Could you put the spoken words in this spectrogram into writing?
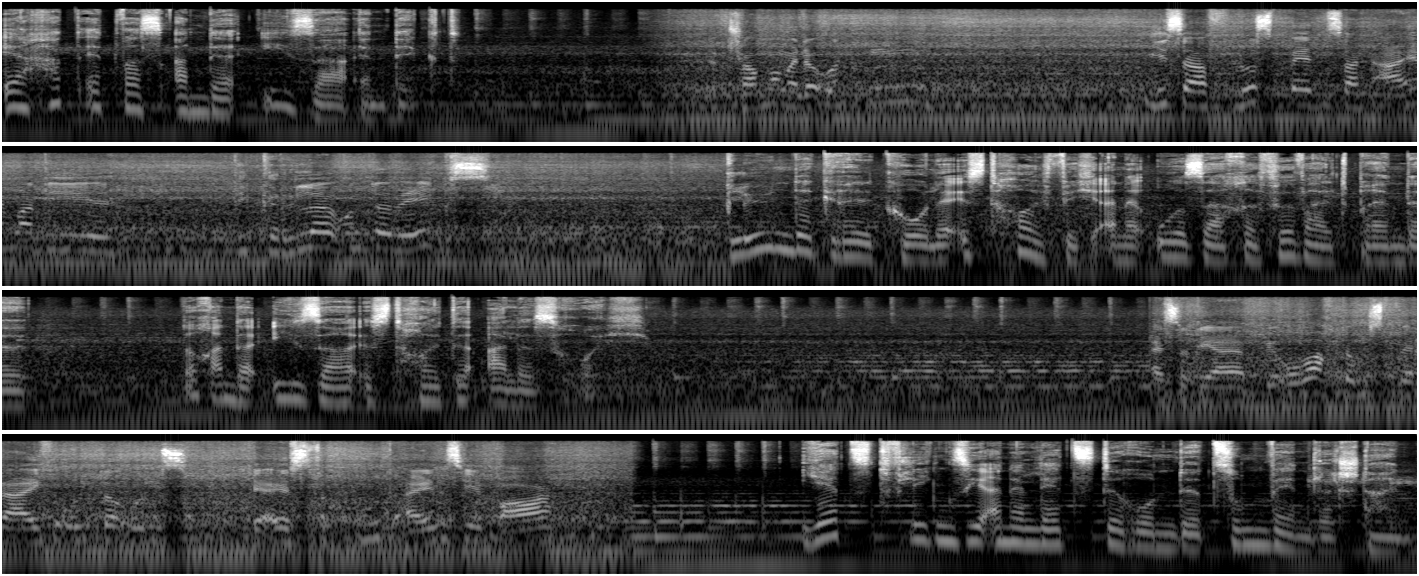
Er hat etwas an der Isar entdeckt. Jetzt schauen wir mal da unten. Isar Flussbett sind einmal die, die Griller unterwegs. Glühende Grillkohle ist häufig eine Ursache für Waldbrände. Doch an der Isar ist heute alles ruhig. Also der Beobachtungsbereich unter uns, der ist gut einsehbar. Jetzt fliegen sie eine letzte Runde zum Wendelstein.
